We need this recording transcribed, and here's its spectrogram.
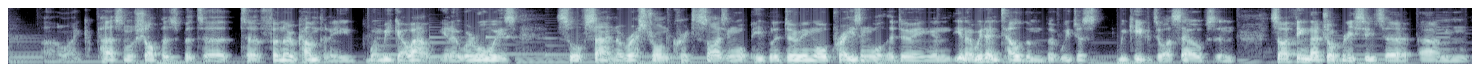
uh, like personal shoppers, but to, to for no company when we go out. You know, we're always sort of sat in a restaurant criticizing what people are doing or praising what they're doing. And you know we don't tell them but we just we keep it to ourselves. And so i think that job really suits her um,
